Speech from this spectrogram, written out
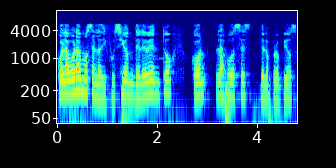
colaboramos en la difusión del evento con las voces de los propios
